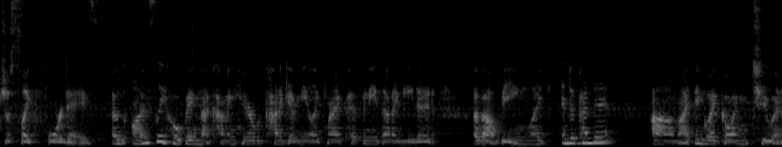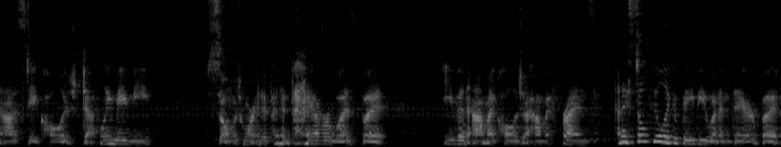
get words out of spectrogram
just like four days. I was honestly hoping that coming here would kind of give me like my epiphany that I needed about being like independent. Um, I think like going to an out-of-state college definitely made me so much more independent than I ever was, but even at my college, I have my friends, and I still feel like a baby when I'm there, but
